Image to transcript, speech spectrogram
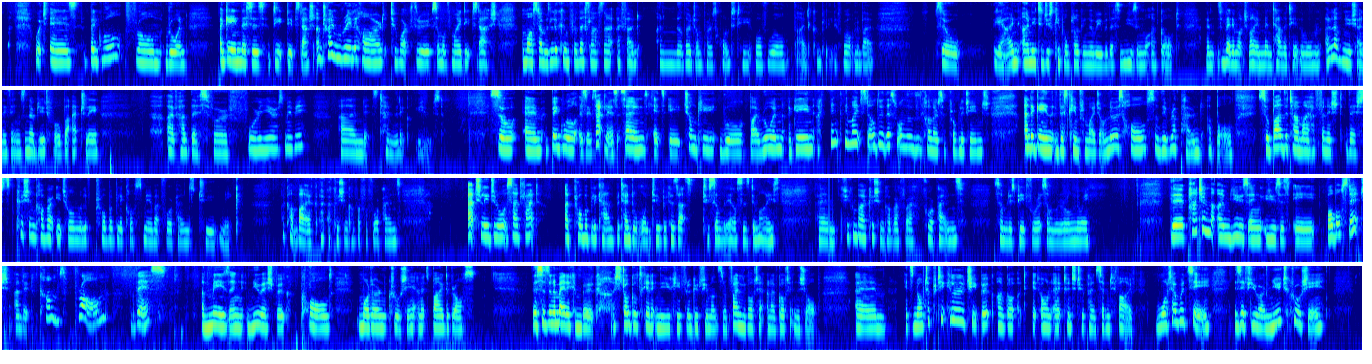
which is big wool from Rowan. Again, this is deep, deep stash. I'm trying really hard to work through some of my deep stash. And whilst I was looking for this last night, I found another jumper's quantity of wool that I'd completely forgotten about. So, yeah, I, I need to just keep on plugging away with this and using what I've got. Um, it's very much my mentality at the moment. I love new shiny things and they're beautiful, but actually, I've had this for four years maybe, and it's time that it got used. So, um, Big Wool is exactly as it sounds. It's a chunky wool by Rowan. Again, I think they might still do this one, though the colours have probably changed. And again, this came from my John Lewis haul, so they were a pound a ball. So by the time I have finished this cushion cover, each one will have probably cost me about four pounds to make. I can't buy a, a cushion cover for four pounds. Actually, do you know what? Sad fact, I probably can, but I don't want to because that's to somebody else's demise. Um, if you can buy a cushion cover for four pounds, somebody's paid for it somewhere along the way. The pattern that I'm using uses a bobble stitch and it comes from this amazing newish book called Modern Crochet and it's by DeBrosse. This is an American book. I struggled to get it in the UK for a good few months and finally got it and I've got it in the shop. Um, it's not a particularly cheap book. I've got it on at £22.75. What I would say is if you are new to crochet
